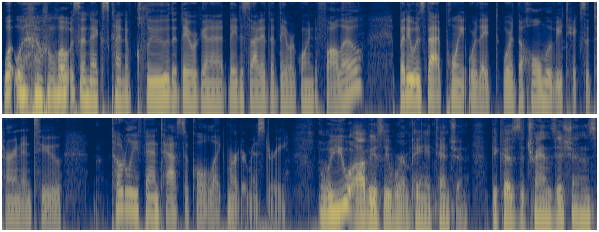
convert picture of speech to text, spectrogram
what was, what was the next kind of clue that they were going to they decided that they were going to follow, but it was that point where they where the whole movie takes a turn into totally fantastical like murder mystery. Well, you obviously weren't paying attention because the transitions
